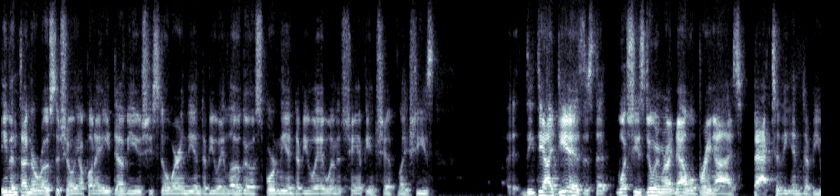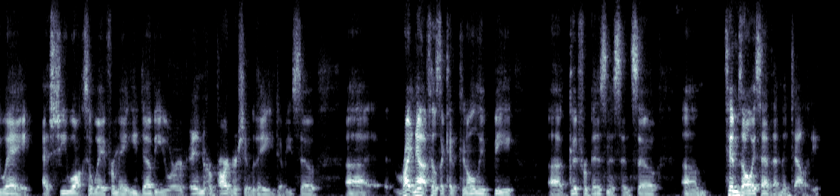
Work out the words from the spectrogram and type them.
even Thunder Rosa showing up on AEW, she's still wearing the NWA logo, sporting the NWA Women's Championship. Like she's the the idea is is that what she's doing right now will bring eyes back to the NWA as she walks away from AEW or in her partnership with AEW. So uh, right now it feels like it can only be uh, good for business, and so um, Tim's always had that mentality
